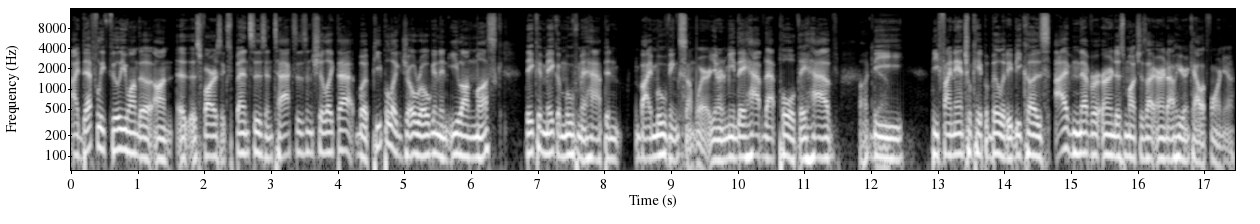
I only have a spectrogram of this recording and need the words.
I definitely feel you on the on as far as expenses and taxes and shit like that, but people like Joe Rogan and Elon Musk, they can make a movement happen by moving somewhere. You know what I mean? They have that pull. They have Fuck the the financial capability because I've never earned as much as I earned out here in California.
